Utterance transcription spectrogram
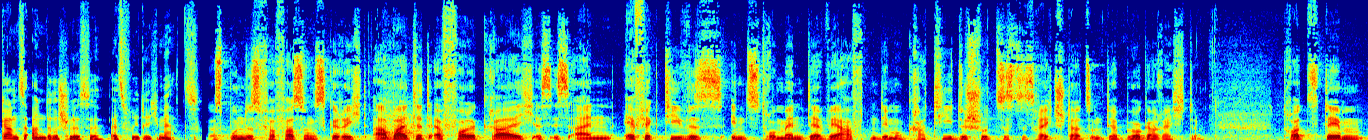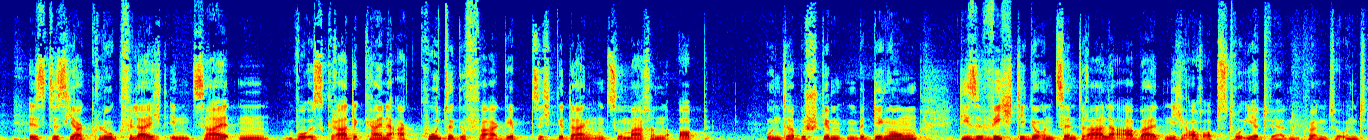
ganz andere Schlüsse als Friedrich Merz. Das Bundesverfassungsgericht arbeitet erfolgreich. Es ist ein effektives Instrument der wehrhaften Demokratie, des Schutzes des Rechtsstaats und der Bürgerrechte. Trotzdem ist es ja klug, vielleicht in Zeiten, wo es gerade keine akute Gefahr gibt, sich Gedanken zu machen, ob unter bestimmten Bedingungen diese wichtige und zentrale Arbeit nicht auch obstruiert werden könnte. Und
